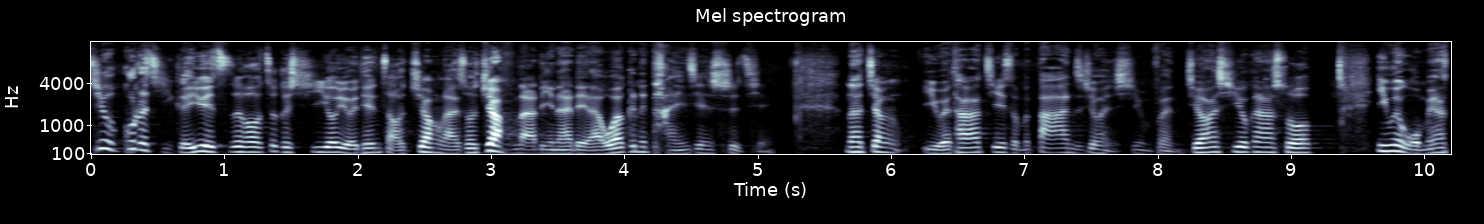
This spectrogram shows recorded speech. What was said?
结果过了几个月之后，这个 CEO 有一天找 John 来说：“John，哪里哪里来？我要跟你谈一件事情。”那 John 以为他要接什么大案子，就很兴奋。结果 CEO 跟他说：“因为我们要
